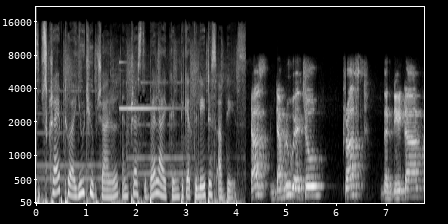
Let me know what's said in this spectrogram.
Subscribe to our YouTube channel and press the bell icon to get the latest updates. Does WHO trust the data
